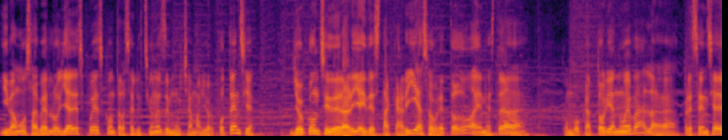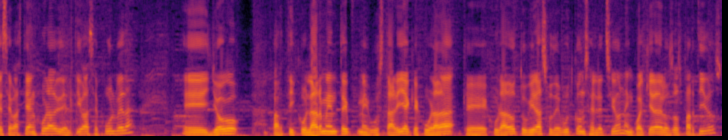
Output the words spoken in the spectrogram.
y vamos a verlo ya después contra selecciones de mucha mayor potencia. Yo consideraría y destacaría sobre todo en esta convocatoria nueva la presencia de Sebastián Jurado y del Tiva Sepúlveda. Eh, yo particularmente me gustaría que, que Jurado tuviera su debut con selección en cualquiera de los dos partidos.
